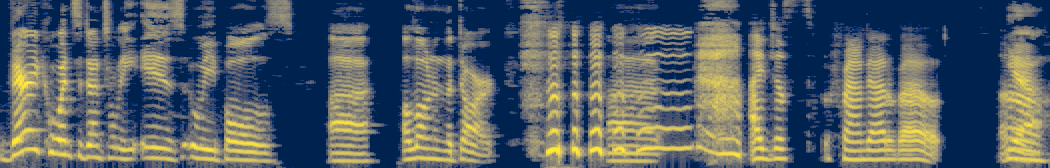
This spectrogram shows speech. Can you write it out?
very coincidentally is Uwe Boll's, uh, Alone in the Dark. I just found out about. Oh, Yeah.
